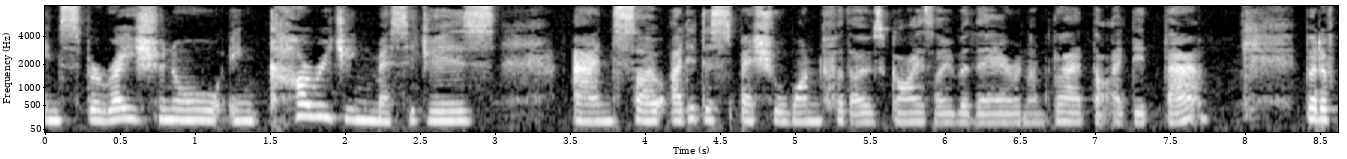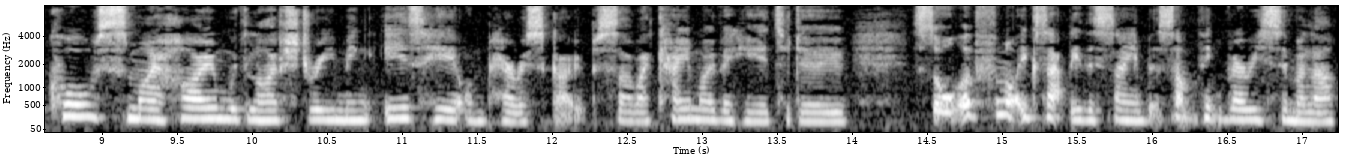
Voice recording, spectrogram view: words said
inspirational encouraging messages and so I did a special one for those guys over there and I'm glad that I did that. But of course my home with live streaming is here on Periscope. So I came over here to do sort of not exactly the same but something very similar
